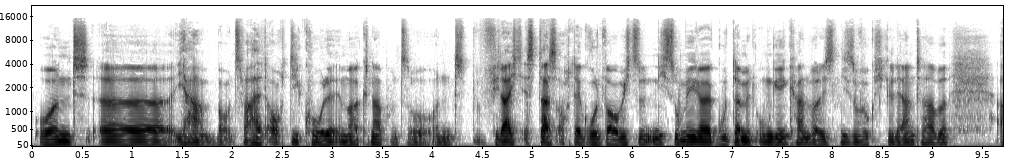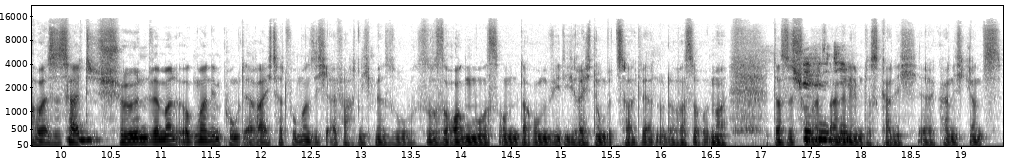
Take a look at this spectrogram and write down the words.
Und äh, ja, bei uns war halt auch die Kohle immer knapp und so. Und vielleicht ist das auch der Grund, warum ich nicht so mega gut damit umgehen kann, weil ich es nie so wirklich gelernt habe. Aber es ist halt mhm. schön, wenn man irgendwann den Punkt erreicht hat, wo man sich einfach nicht mehr so, so sorgen muss um darum, wie die die Rechnungen bezahlt werden oder was auch immer. Das ist schon Definitiv. ganz angenehm. Das kann ich, äh, kann ich ganz,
